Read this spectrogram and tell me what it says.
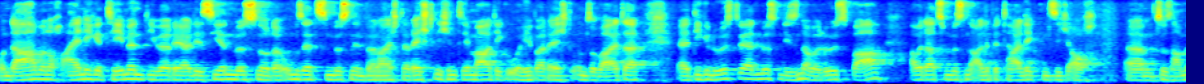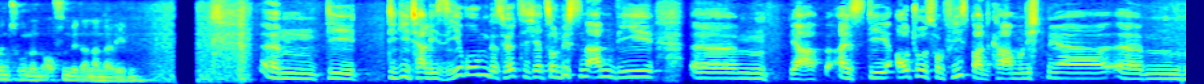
Und da haben wir noch einige Themen, die wir realisieren müssen oder umsetzen müssen im Bereich der rechtlichen Thematik, Urheberrecht und so weiter, äh, die gelöst werden müssen. Die sind aber lösbar. Aber dazu müssen alle Beteiligten sich auch ähm, zusammentun und offen miteinander reden. Ähm, die Digitalisierung, das hört sich jetzt so ein bisschen an wie ähm, ja, als die Autos vom Fließband kamen und nicht mehr ähm,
